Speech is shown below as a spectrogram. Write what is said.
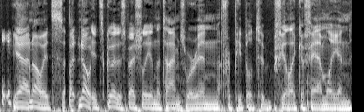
yeah, no, it's but no, it's good, especially in the times we're in, for people to feel like a family. And,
